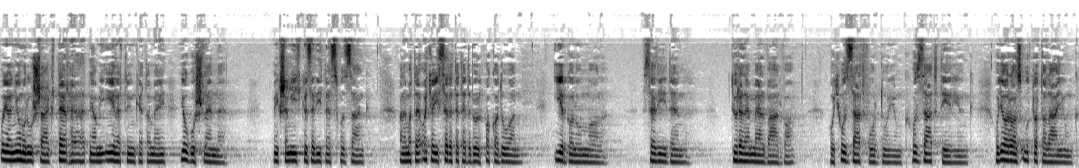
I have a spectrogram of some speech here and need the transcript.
olyan nyomorúság terhelhetné a mi életünket, amely jogos lenne, mégsem így közelítesz hozzánk, hanem a Te atyai szeretetedből fakadóan, írgalommal, szelíden, türelemmel várva, hogy hozzád forduljunk, hozzád térjünk, hogy arra az útra találjunk,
